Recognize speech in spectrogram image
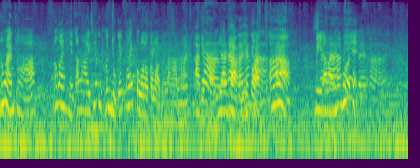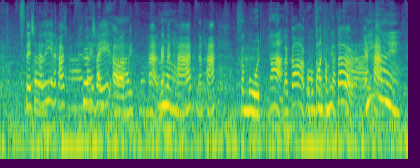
น้องแหวนขาน้องแหวนเห็นอะไรที่มันอยู่ใกล้ๆตัวเราตลอดเวลาไหมอะเดี๋ยวขออนุญาตค่ะบอกได้ได้เลยก่อนค่ะ อ่ามีอะไรบ้างนี่ใช่หมดเลยค่ะ stationery นะคะ ใช่เครื่องใช้เอ่อไม้บรรทัดอ่าไม้บรรทัดนะคะ สมุด ค่ะแล้วก็อุปกรณ์คอมพิวเตอร์อย่างนี่เงี้ยไงค่ะค่ะ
